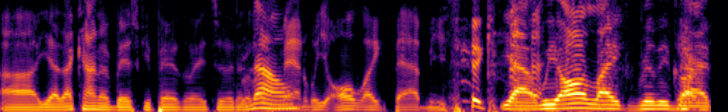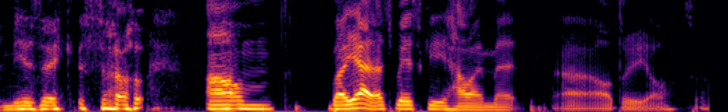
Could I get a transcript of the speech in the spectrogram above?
uh, yeah, that kind of basically paved the way to it. And like, now, man, we all like bad music. yeah, we all like really bad music. So, um, but yeah, that's basically how I met uh, all three of y'all. So,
